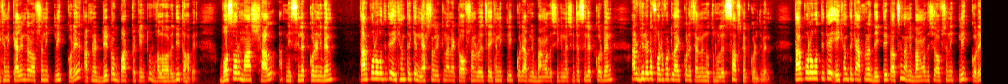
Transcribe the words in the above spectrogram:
এখানে ক্যালেন্ডার অপশানে ক্লিক করে আপনার ডেট অফ বার্থটা কিন্তু ভালোভাবে দিতে হবে। বছর, মাস, সাল আপনি সিলেক্ট করে নেবেন। তার পরবর্তীতে এইখান থেকে ন্যাশনালিটি নামে একটা অপশান রয়েছে, এখানে ক্লিক করে আপনি বাংলাদেশি কিনা সেটা সিলেক্ট করবেন। আর ভিডিওটা ফটাফট লাইক করে চ্যানেল নতুন হলে সাবস্ক্রাইব করে দেবেন। তার পরবর্তীতে এইখান থেকে আপনারা দেখতেই পাচ্ছেন, আমি বাংলাদেশি অপশানে ক্লিক করে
